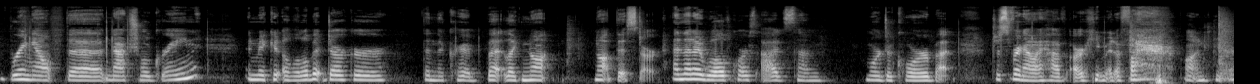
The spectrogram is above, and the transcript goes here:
bring out the natural green and make it a little bit darker than the crib, but like not not this dark. And then I will of course add some more decor, but just for now I have our humidifier on here.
